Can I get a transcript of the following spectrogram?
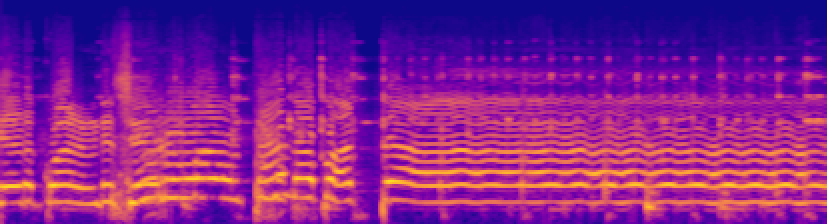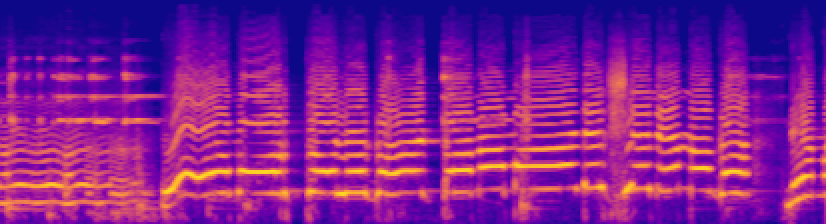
ಹಿಡ್ಕೊಂಡು ಸಿರಿವಂತನ ಪಟ್ಟ ಏ ಮೂರ್ತಲು ಗಂಟನ ಮಾಡಿಸಿ ನಿಮಗ ನಿನ್ನ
